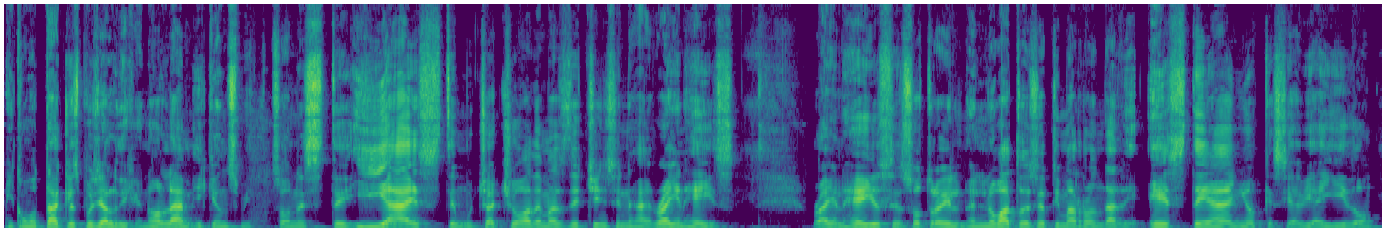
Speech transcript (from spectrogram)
Y como tackles, pues ya lo dije, ¿no? Lamb y Ken Smith. Son este. Y a este muchacho, además de Chasing Ryan Hayes. Ryan Hayes es otro, el, novato de séptima ronda de este año, que se había ido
